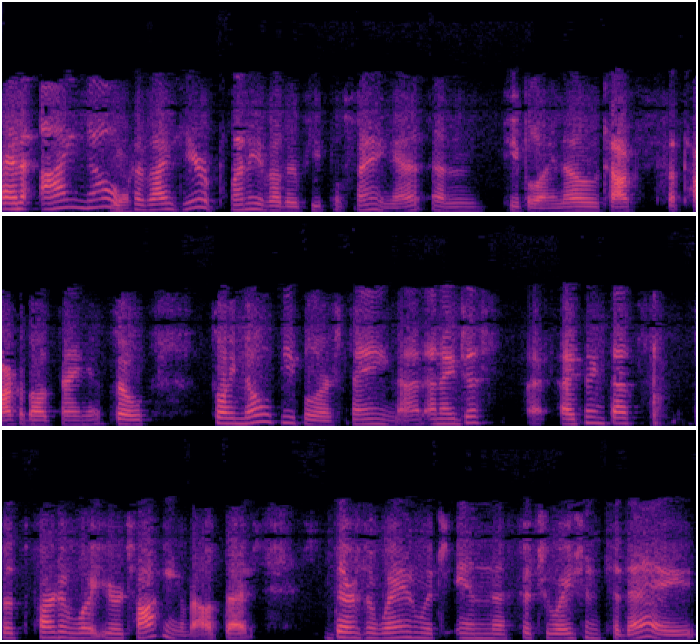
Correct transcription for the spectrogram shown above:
And I know because yeah. I hear plenty of other people saying it, and people I know talk talk about saying it. So so I know people are saying that, and I just I think that's that's part of what you're talking about. That there's a way in which in the situation today,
